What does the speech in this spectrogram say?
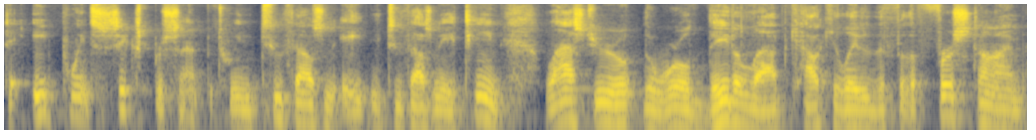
to 8.6% between 2008 and 2018. Last year, the World Data Lab calculated that for the first time,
